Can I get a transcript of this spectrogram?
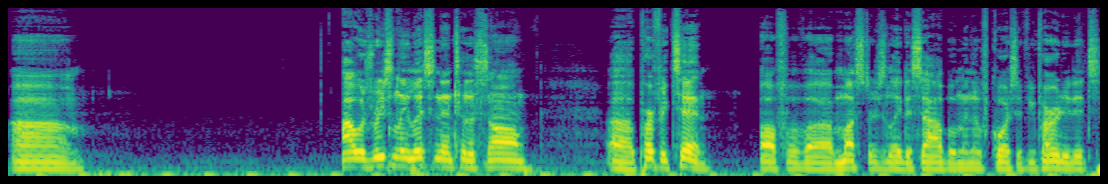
Um I was recently listening to the song uh, Perfect 10 off of uh, Mustard's latest album and of course if you've heard it it's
